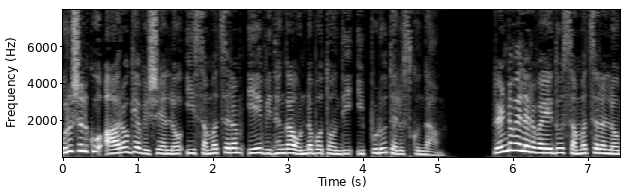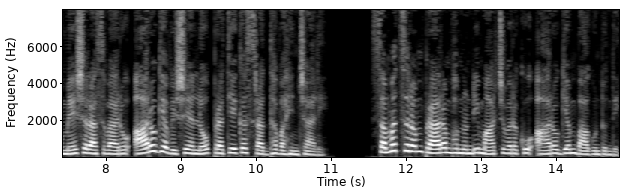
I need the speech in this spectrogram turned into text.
పురుషులకు ఆరోగ్య విషయంలో ఈ సంవత్సరం ఏ విధంగా ఉండబోతోంది ఇప్పుడు తెలుసుకుందాం. రెండు వేల ఇరవై ఐదు సంవత్సరంలో మేషరాశివారు ఆరోగ్య విషయంలో ప్రత్యేక శ్రద్ధ వహించాలి. సంవత్సరం ప్రారంభం నుండి మార్చి వరకు ఆరోగ్యం బాగుంటుంది.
